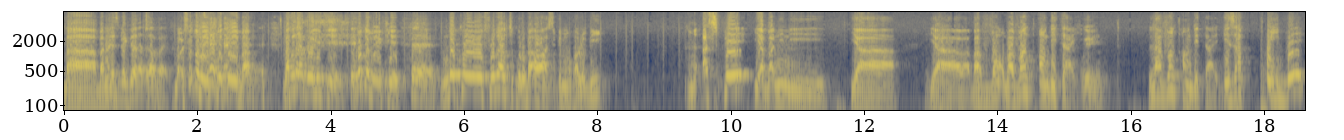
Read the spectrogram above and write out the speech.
Bah, bah, l'inspecteur à travail. Bon, il faut te vérifier Toyeba. Il faudra ça- vérifier. Il faut te vérifier. Ndeko flora auti koloba awa aspect moko alobi mm, banini ya ya bavan- bavente en détail. Oui, oui. la vente en détail. Eza prohibé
